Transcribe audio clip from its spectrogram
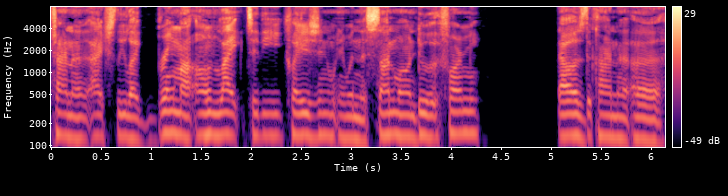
trying to actually like bring my own light to the equation when, when the sun won't do it for me. That was the kind of uh,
